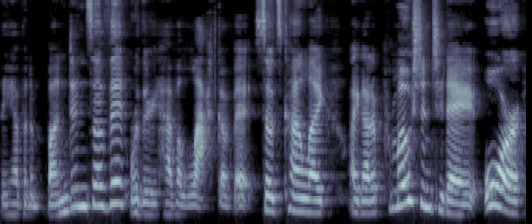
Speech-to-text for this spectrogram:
they have an abundance of it or they have a lack of it. So it's kind of like, I got a promotion today or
